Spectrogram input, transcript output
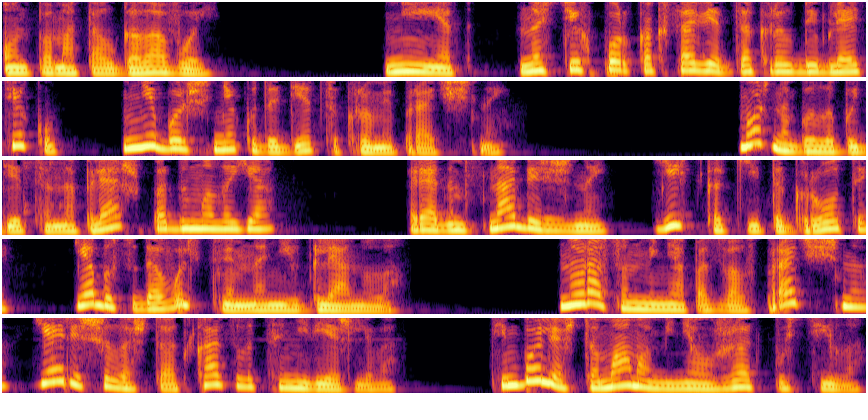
Он помотал головой. «Нет, но с тех пор, как совет закрыл библиотеку, мне больше некуда деться, кроме прачечной». «Можно было бы деться на пляж», — подумала я. «Рядом с набережной есть какие-то гроты, я бы с удовольствием на них глянула». Но раз он меня позвал в прачечную, я решила, что отказываться невежливо. Тем более, что мама меня уже отпустила.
